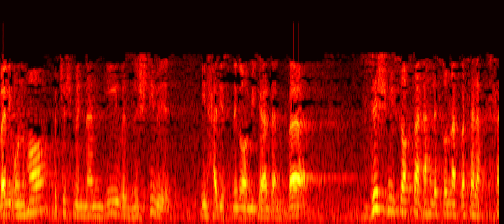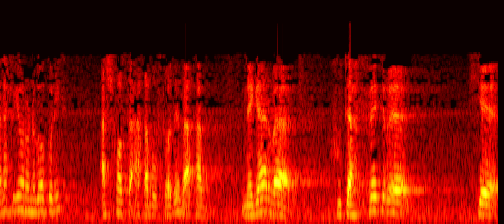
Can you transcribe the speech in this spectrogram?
ولی اونها به چشم ننگی و زشتی به این حدیث نگاه می‌کردن و زش میساختن اهل سنت و سلف. سلفی‌ها رو نگاه کنید. اشخاص عقب افتاده و عقب نگر و کوته فکر که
